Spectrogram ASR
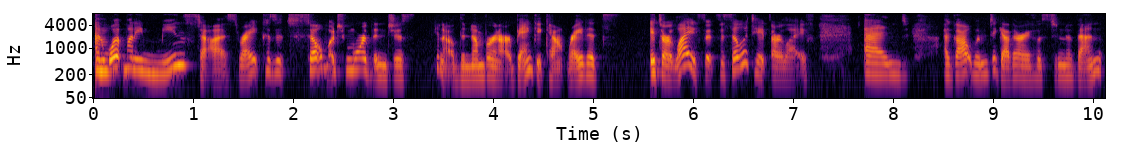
and what money means to us, right? Because it's so much more than just, you know, the number in our bank account, right? It's it's our life. It facilitates our life. And I got women together. I hosted an event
